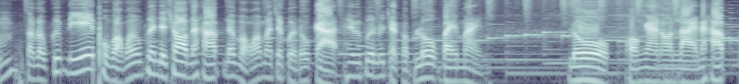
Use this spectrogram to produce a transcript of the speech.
มสำหรับคลิปนี้ผมหวังว่าเพื่อนๆจะชอบนะครับและหวังว่ามันจะเปิดโอกาสให้เพื่อนๆรู้จักกับโลกใบใหม่ โลกของงานออนไลน์นะครับ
